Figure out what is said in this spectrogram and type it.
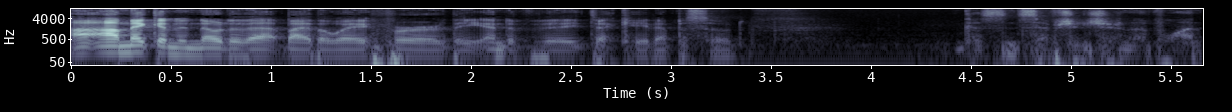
I- I'm making a note of that, by the way, for the end of the decade episode. Because Inception shouldn't have won.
